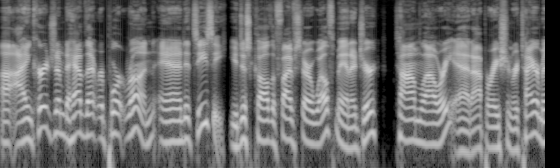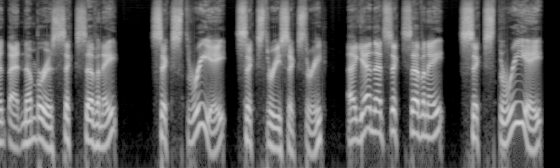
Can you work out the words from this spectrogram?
uh, I encourage them to have that report run, and it's easy. You just call the five star wealth manager, Tom Lowry, at Operation Retirement. That number is 678 638 6363. Again, that's 678 638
